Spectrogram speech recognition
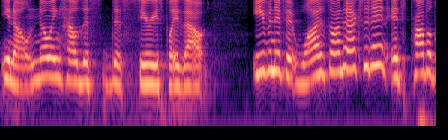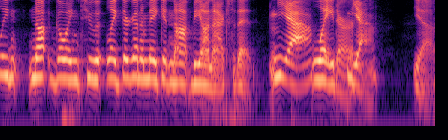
you know knowing how this this series plays out even if it was on accident it's probably not going to like they're going to make it not be on accident yeah. later Yeah. yeah.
